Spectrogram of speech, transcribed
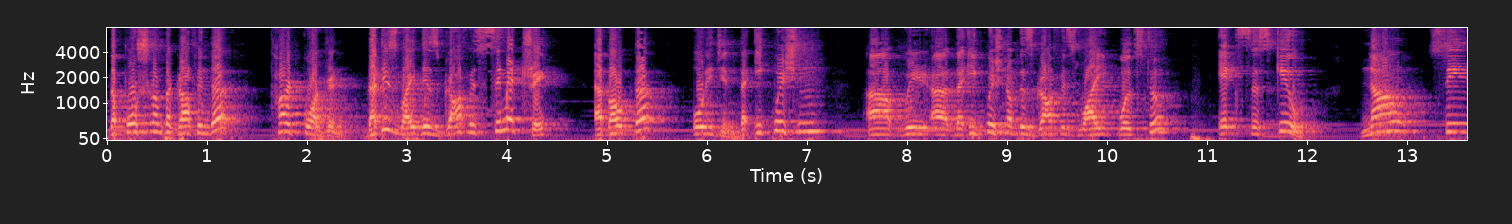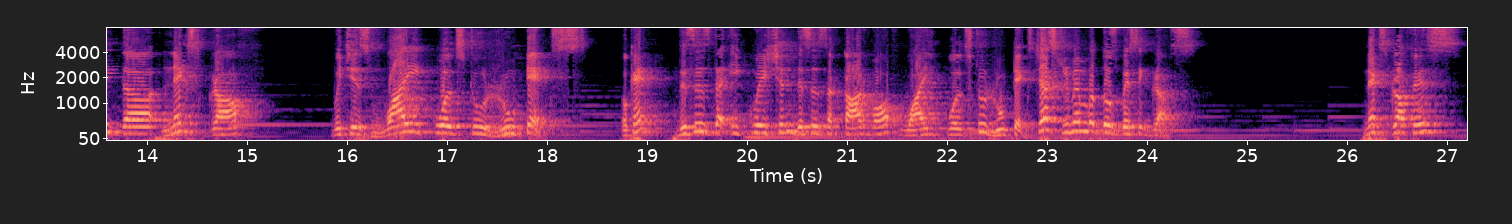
the portion of the graph in the third quadrant that is why this graph is symmetric about the origin the equation uh, we uh, the equation of this graph is y equals to x cube now see the next graph which is y equals to root x Okay, this is the equation, this is the curve of y equals to root x. Just remember those basic graphs. Next graph is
